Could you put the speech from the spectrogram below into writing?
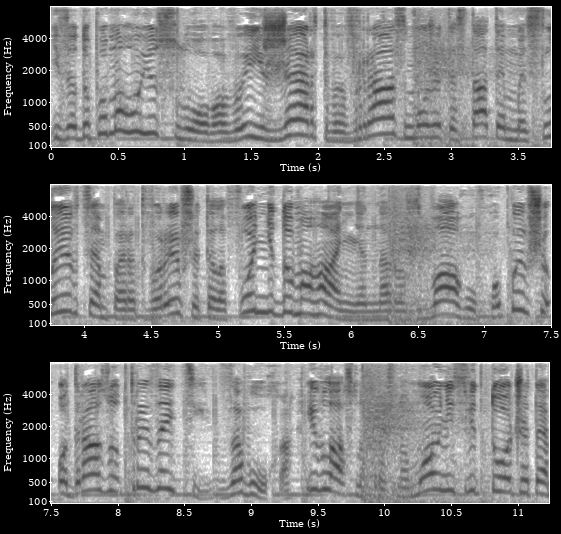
І за допомогою слова ви із жертви враз можете стати мисливцем, перетворивши телефонні домагання на розвагу, вхопивши одразу три зайці за вуха, і власну красномовність відточите,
